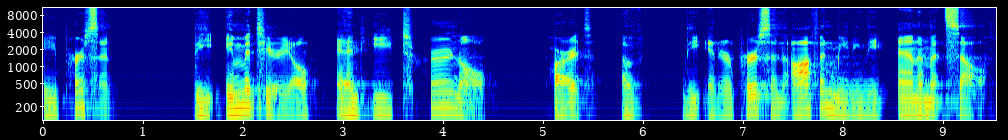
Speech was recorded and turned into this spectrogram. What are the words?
a person the immaterial and eternal part of the inner person, often meaning the animate self,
